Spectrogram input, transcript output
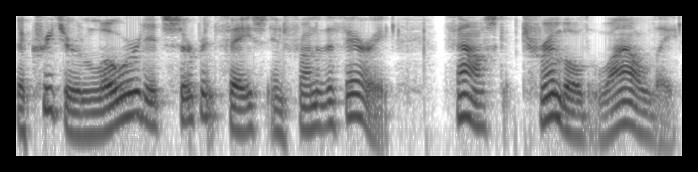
The creature lowered its serpent face in front of the fairy. Faust trembled wildly.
